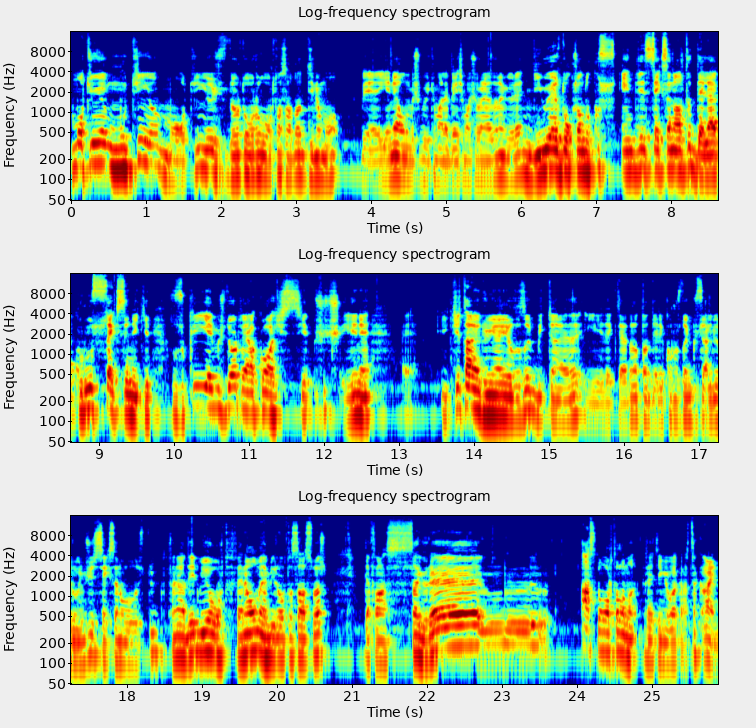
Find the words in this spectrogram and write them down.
Moutinho, Moutinho, Moutinho 104 overall orta sahada Dinamo. Yeni alınmış büyük ihtimalle 5 maç oynadığına göre. Niguez 99, Endres 86, De La Cruz 82, Zuki 74 ve Aquas 73. Yine e, iki tane dünya yıldızı, bir tane de yedeklerde. Hatta Deli Cruz'da güzel bir oyuncu. 80 overall üstü. Fena değil bir orta, fena olmayan bir orta sahası var. Defansa göre aslında ortalama reytinge bakarsak aynı.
